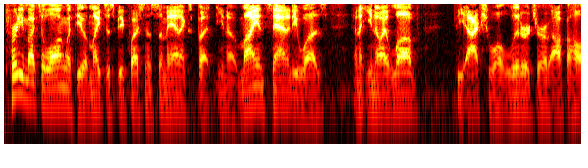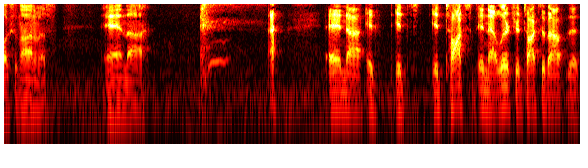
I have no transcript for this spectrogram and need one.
pretty much along with you. It might just be a question of semantics, but you know, my insanity was, and you know, I love the actual literature of Alcoholics Anonymous, and uh, and uh, it it's it talks in that literature. It talks about that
